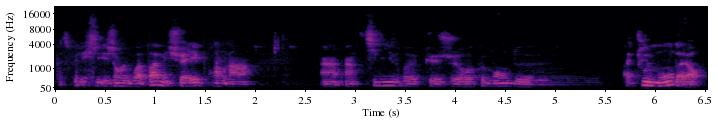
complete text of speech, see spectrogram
parce que les, les gens ne le voient pas, mais je suis allé prendre un, un- un petit livre que je recommande euh, à tout le monde. Alors,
